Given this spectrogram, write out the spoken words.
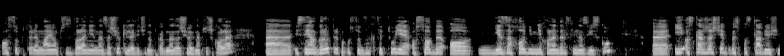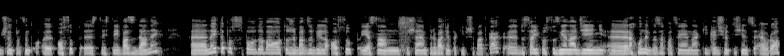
osób, które mają przyzwolenie na zasiłki dla dzieci, na przykład na zasiłek na przedszkole, istnieje algorytm, który po prostu wychwytuje osoby o niezachodnim, nieholenderskim nazwisku E, i oskarża się bezpodstawnie 80% e, osób e, z tej, z tej bazy danych. No i to po prostu spowodowało to, że bardzo wiele osób, ja sam słyszałem prywatnie o takich przypadkach, dostali po prostu z dnia na dzień rachunek do zapłacenia na kilkadziesiąt tysięcy euro,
